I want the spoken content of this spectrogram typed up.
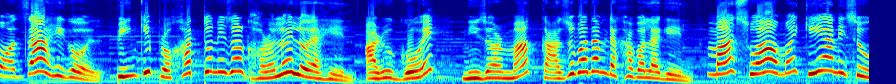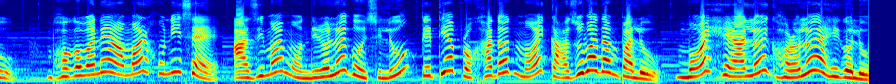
মজা আহি গ'ল। পিংকি প্ৰসাদটো নিজৰ ঘৰলৈ লৈ আহিল আৰু গৈ নিজৰ মাক কাজু বাদাম দেখাব লাগিল। মা চোৱা মই কি আনিছো? ভগৱানে আমাৰ শুনিছে। আজি মই মন্দিৰলৈ গৈছিলো তেতিয়া প্ৰসাদত মই কাজু বাদাম পালো। মই সেয়ালৈ ঘৰলৈ আহি গলো।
